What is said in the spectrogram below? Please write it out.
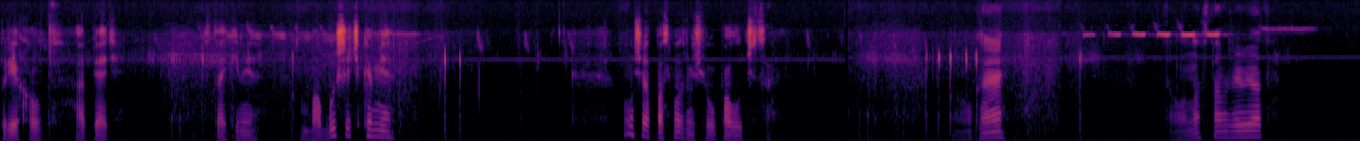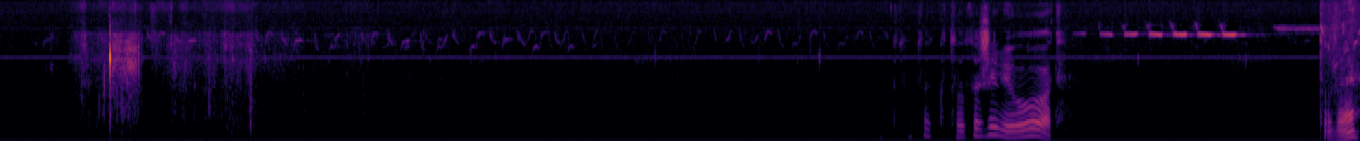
Приехал опять с такими бабышечками. Ну, сейчас посмотрим, чего получится. Ну-ка. Кто у нас там живет? Кто-то кто-то живет. Уже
